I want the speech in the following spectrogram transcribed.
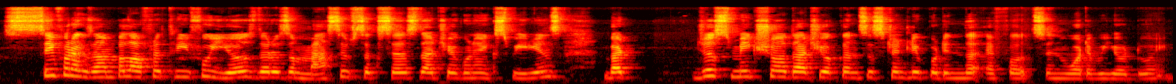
say for example after 3 4 years there is a massive success that you're going to experience. But just make sure that you're consistently putting the efforts in whatever you're doing.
